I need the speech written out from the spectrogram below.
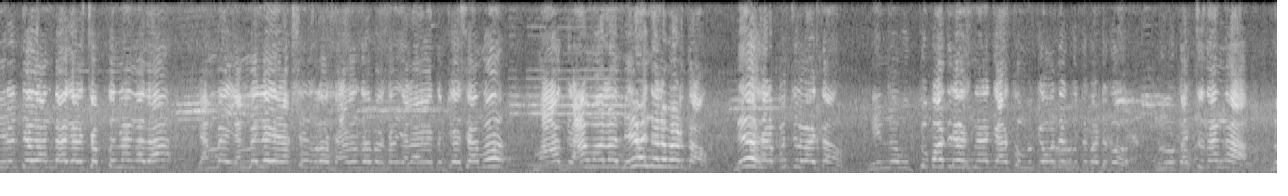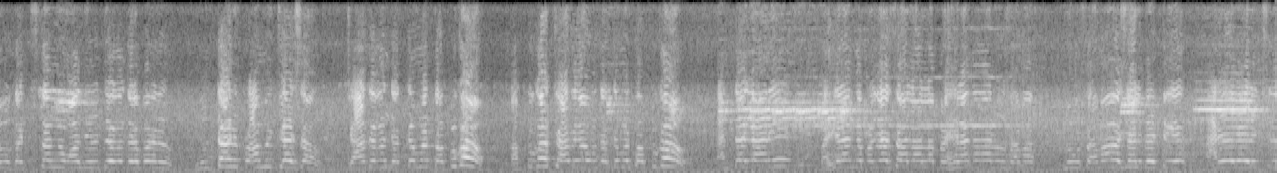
నిరుద్యోగం అంతా కదా చెప్తున్నాం కదా. ఎమ్మె ఎమ్మెల్యే ఎలక్షన్స్లో శాసనసభ ఎలాగైతే చేశామో మా గ్రామాల్లో మేమే నిలబెడతాం. మేమే సర్పంచులు అవుతాం. నిన్ను ఉక్కుపాత్ర వేసిన చేస్తాం ముఖ్యమంత్రి గుర్తుపెట్టుకో. నువ్వు ఖచ్చితంగా నువ్వు ఖచ్చితంగా మా నిరుద్యోగం తరపున ఉంటాను ప్రామిస్ చేశావు. చేతకం దత్తమ్మ తప్పుకో. తప్పుకో చేతగా దత్తమ్మ తప్పుకో. అంతేగాని బహిరంగ ప్రదేశాలలో బహిరంగంగా నువ్వు సమా నువ్వు సమావేశాలు పెట్టి అరవై వేలు ఇచ్చిన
